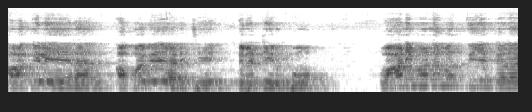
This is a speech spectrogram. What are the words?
ஆங்கிலேயனை அப்பவே அடித்து விரட்டியிருப்போம் வாணிபனை வந்து எங்களை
